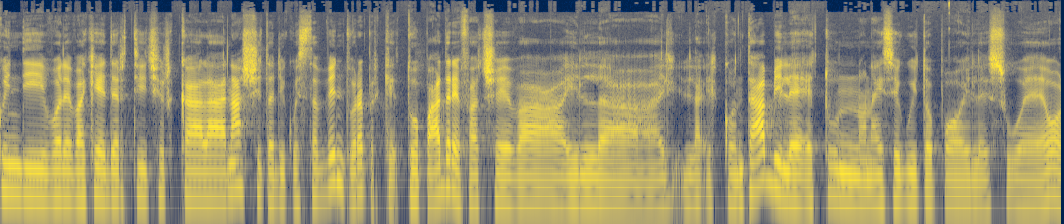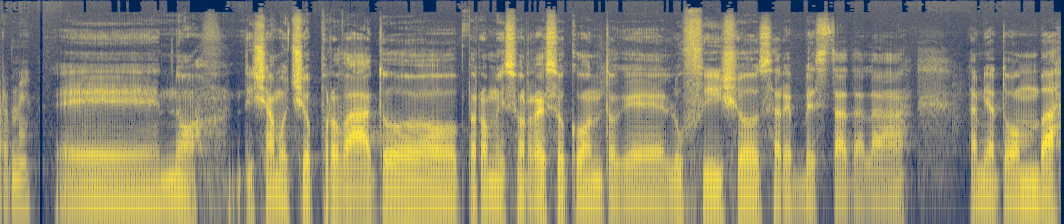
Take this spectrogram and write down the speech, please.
Quindi voleva chiederti circa la nascita di questa avventura perché tuo padre faceva il, il, il contabile e tu non hai seguito poi le sue orme. Eh, no, diciamo ci ho provato, però mi sono reso conto che l'ufficio sarebbe stata la, la mia tomba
